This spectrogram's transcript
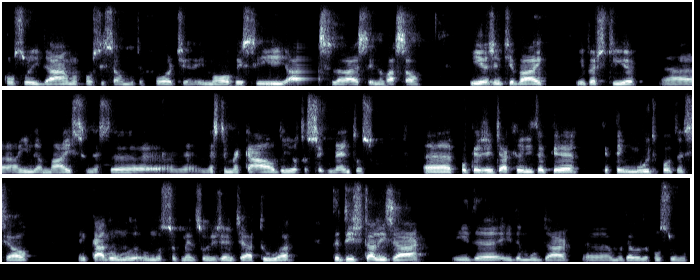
consolidar uma posição muito forte em imóveis e acelerar essa inovação. E a gente vai investir uh, ainda mais nesse, neste mercado e outros segmentos, uh, porque a gente acredita que, que tem muito potencial em cada um dos segmentos onde a gente atua, de digitalizar e de, e de mudar uh, o modelo de consumo.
